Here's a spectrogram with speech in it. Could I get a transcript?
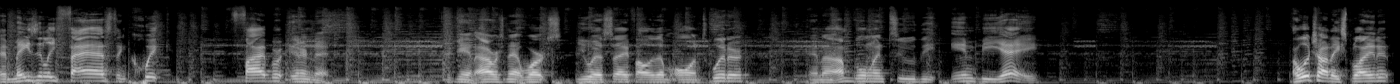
amazingly fast and quick fiber internet. Again, Iris Networks USA. Follow them on Twitter. And uh, I'm going to the NBA. I will try to explain it,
